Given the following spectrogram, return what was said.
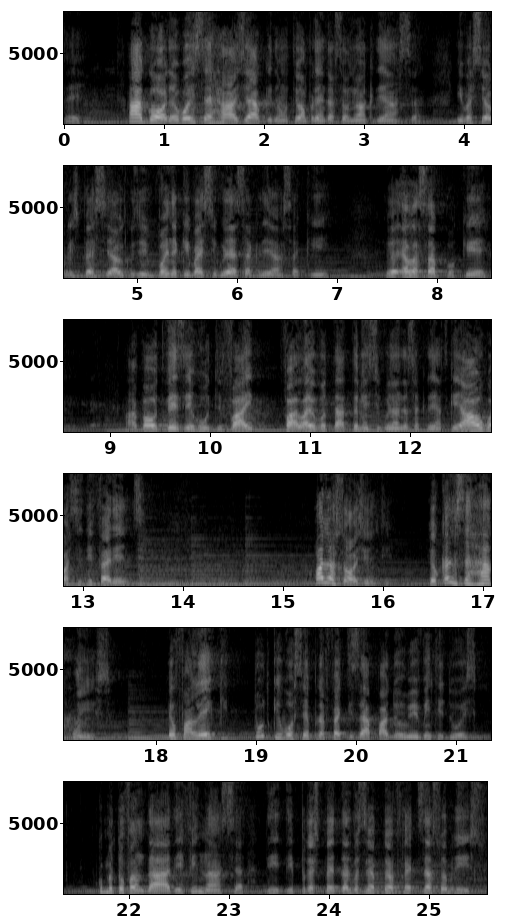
É. Agora, eu vou encerrar já, porque vamos ter uma apresentação de uma criança e vai ser algo especial. Inclusive, Vânia que vai segurar essa criança aqui. Ela sabe por quê. A Valdez Ruth vai falar, eu vou estar também segurando essa criança, que é algo assim diferente. Olha só, gente, eu quero encerrar com isso. Eu falei que tudo que você profetizar para 2022, como eu estou falando da área de finança, de, de prosperidade, você vai profetizar sobre isso.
